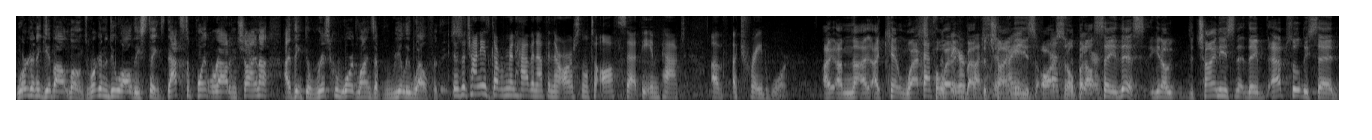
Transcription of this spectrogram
We're going to give out loans. We're going to do all these things. That's the point we're out in China. I think the risk reward lines up really well for these. Does the Chinese government have enough in their arsenal to offset the impact of a trade war? I, I'm not. I can't wax That's poetic bigger about the question, right? Chinese That's arsenal, the but I'll say this: you know, the Chinese they've absolutely said,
